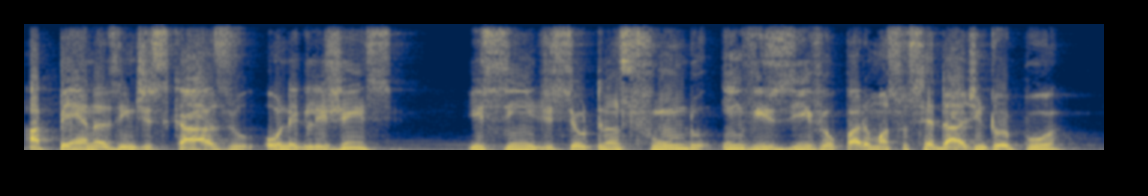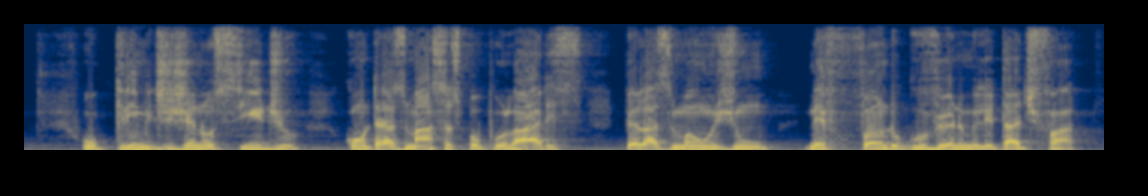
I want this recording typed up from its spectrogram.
apenas em descaso ou negligência e sim de seu transfundo invisível para uma sociedade em torpor. O crime de genocídio contra as massas populares pelas mãos de um nefando governo militar de fato.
